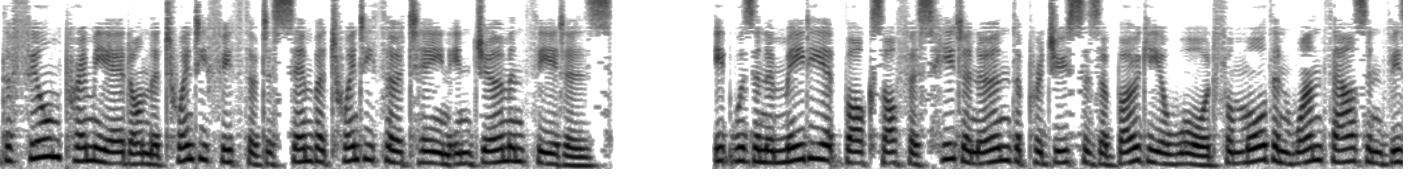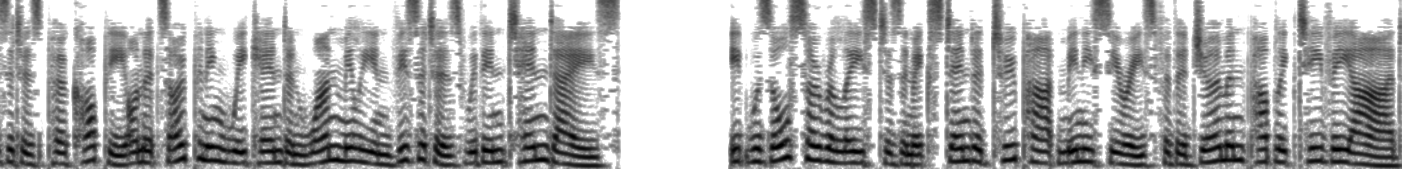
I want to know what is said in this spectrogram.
The film premiered on 25 December 2013 in German theaters. It was an immediate box office hit and earned the producers a Bogey Award for more than 1,000 visitors per copy on its opening weekend and 1 million visitors within 10 days. It was also released as an extended two-part miniseries for the German public TV ARD.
